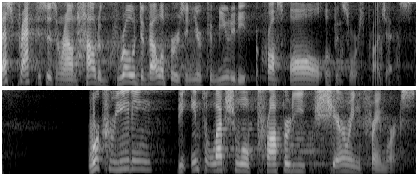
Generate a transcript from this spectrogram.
best practices around how to grow developers in your community across all open source projects. We're creating the intellectual property sharing frameworks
